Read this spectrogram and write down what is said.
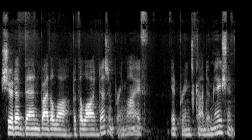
should have been by the law. But the law doesn't bring life, it brings condemnation.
